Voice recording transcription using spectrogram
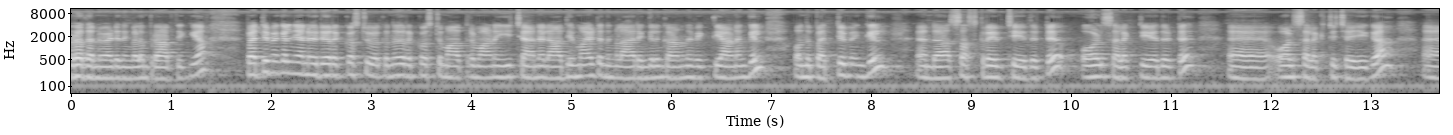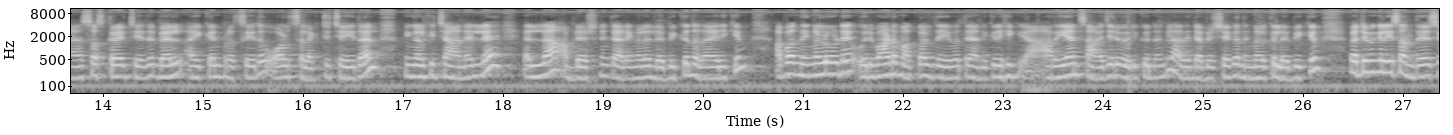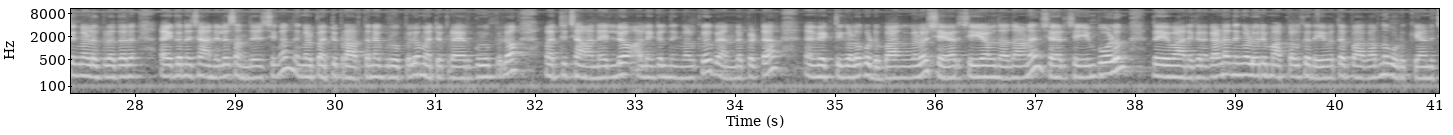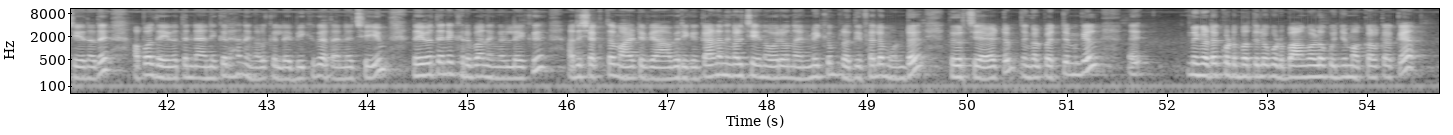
ബ്രദറിന് വേണ്ടി നിങ്ങളും പ്രാർത്ഥിക്കുക. പറ്റുമെങ്കിൽ ഞാൻ ഒരു റിക്വസ്റ്റ് വെക്കുന്നത് റിക്വസ്റ്റ് മാത്രമാണ് ഈ ചാനൽ ആദ്യമായിട്ട് നിങ്ങൾ ആരെങ്കിലും കാണുന്ന വ്യക്തിയാണെങ്കിൽ ഒന്ന് പറ്റുമെങ്കിൽ എന്താ സബ്സ്ക്രൈബ് ചെയ്തിട്ട് ഓൾ സെലക്ട് ചെയ്തിട്ട് ഓൾ സെലക്ട് ചെയ്യുക. സബ്സ്ക്രൈബ് ചെയ്ത് ബെൽ ഐക്കൺ പ്രസ് ചെയ്ത് ഓൾ സെലക്ട് ചെയ്താൽ നിങ്ങൾക്ക് ചാനലിലെ എല്ലാ അപ്ഡേഷനും കാര്യങ്ങളും ലഭിക്കുന്നതായിരിക്കും. അപ്പോൾ നിങ്ങളുടെ ഒരുപാട് മക്കൾ ദൈവത്തെ അനുഗ്രഹിക്കുക അറിയാൻ സാഹചര്യം ഒരുക്കുന്നെങ്കിൽ അതിന്റെ അഭിഷേകം നിങ്ങൾക്ക് ലഭിക്കും. പറ്റുമെങ്കിൽ ഈ സന്ദേശങ്ങൾ ബ്രദർ അയക്കുന്ന ചാനലിലെ സന്ദേശങ്ങൾ നിങ്ങൾ മറ്റ് പ്രാർത്ഥന ഗ്രൂപ്പിലോ മറ്റ് പ്രയർ ഗ്രൂപ്പിലോ മറ്റ് ചാനലിലോ അല്ലെങ്കിൽ നിങ്ങൾക്ക് വേണ്ടപ്പെട്ട വ്യക്തികളോ കുടുംബാംഗങ്ങളോ ഷെയർ ചെയ്യാവുന്നതാണ്. ഷെയർ ചെയ്യുമ്പോഴും ദൈവാനുഗ്രഹം. കാരണം നിങ്ങൾ ഒരു മക്കൾക്ക് ദൈവത്തെ പകർന്നു കൊടുക്കുകയാണ് ചെയ്യുന്നത്. അപ്പോൾ ദൈവത്തിന്റെ അനുഗ്രഹം നിങ്ങൾക്ക് ലഭിക്കുക തന്നെ ചെയ്യും. ദൈവത്തിന്റെ കൃപ നിങ്ങളിലേക്ക് അതിശക്തമായിട്ട് വ്യാപരിക്കും. കാരണം നിങ്ങൾ ചെയ്യുന്ന ഓരോ നന്മയ്ക്കും പ്രതിഫലമുണ്ട്. തീർച്ചയായിട്ടും നിങ്ങൾ പറ്റുമെങ്കിൽ നിങ്ങളുടെ കുടുംബത്തിലോ കുടുംബാംഗങ്ങളോ കുഞ്ഞു മക്കൾക്കൊക്കെ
